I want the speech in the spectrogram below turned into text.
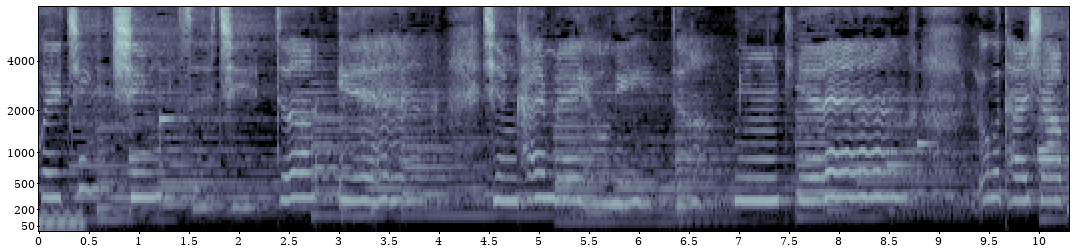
会惊醒自己的夜，掀开没有你的明天。露台下不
